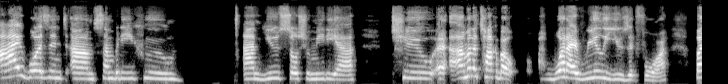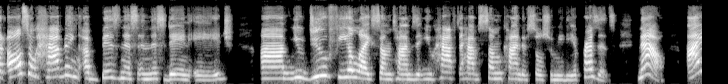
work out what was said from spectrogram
I wasn't um, somebody who um, use social media to uh, i'm going to talk about what i really use it for but also having a business in this day and age um, you do feel like sometimes that you have to have some kind of social media presence now I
